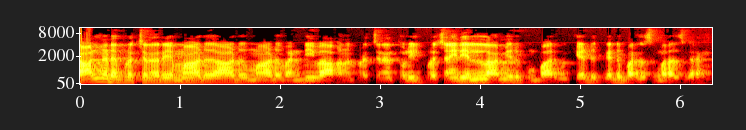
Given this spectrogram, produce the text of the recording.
கால்நடை பிரச்சனை நிறைய மாடு ஆடு மாடு வண்டி வாகன பிரச்சனை தொழில் பிரச்சனை இது எல்லாமே இருக்கும் பாருங்க. கேட்டு கேட்டு பாருங்க சிம்மராசிக்காரங்க.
